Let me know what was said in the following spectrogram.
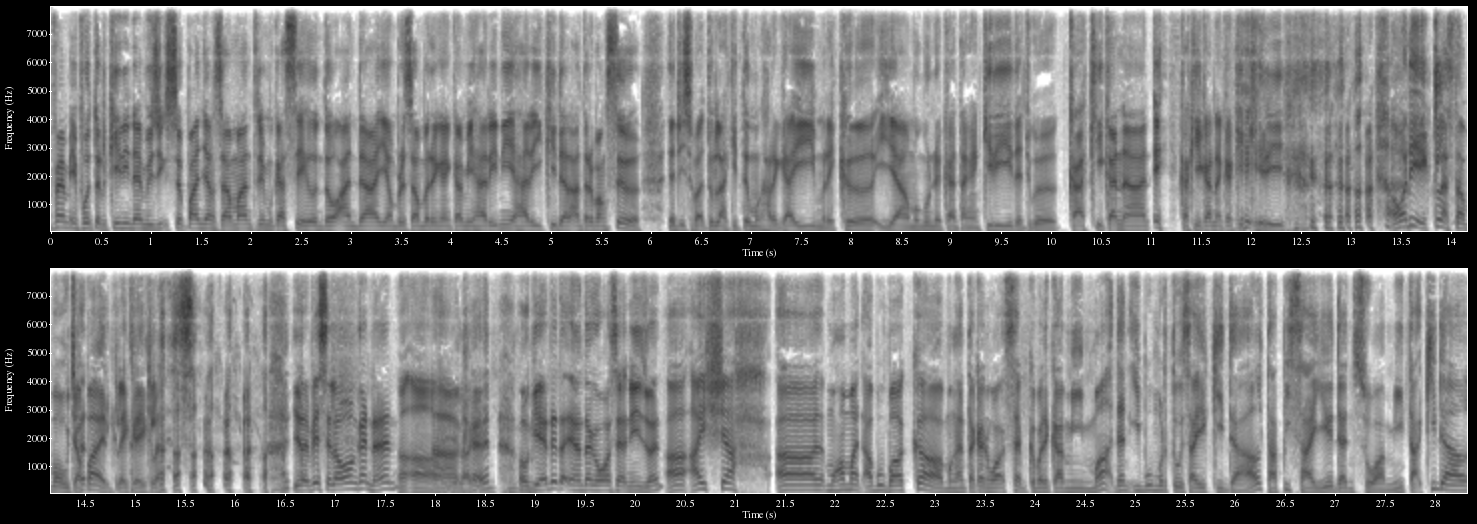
FM, info terkini dan muzik sepanjang zaman. Terima kasih untuk anda yang bersama dengan kami hari ini, Hari Kidal Antarabangsa. Jadi sebab itulah kita menghargai mereka yang menggunakan tangan kiri dan juga kaki kanan. Eh, kaki kanan, kaki Eh, kiri. Awak ni ikhlas tak bawa ucapan? Ikhlas, ikhlas, ikhlas. Yalah, biasalah orang kanan. Ha, ha, yelah kan. Okey, ada tak yang hantar WhatsApp ni, Zuan? Uh, Aisyah uh, Muhammad Abu Bakar menghantarkan WhatsApp kepada kami Mak dan ibu mertua saya kidal Tapi saya dan suami tak kidal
